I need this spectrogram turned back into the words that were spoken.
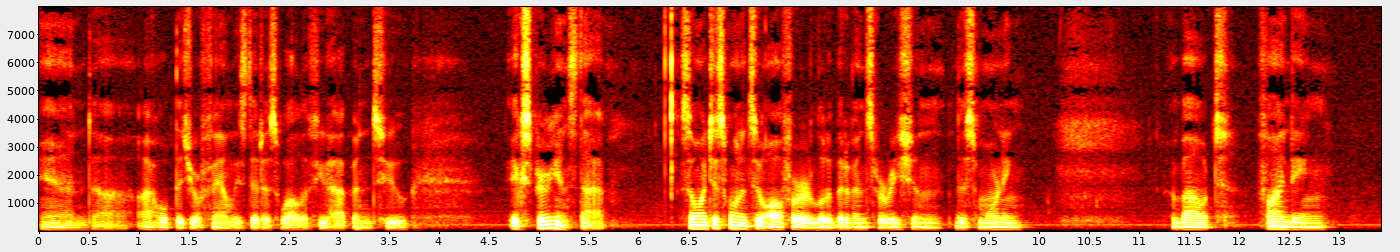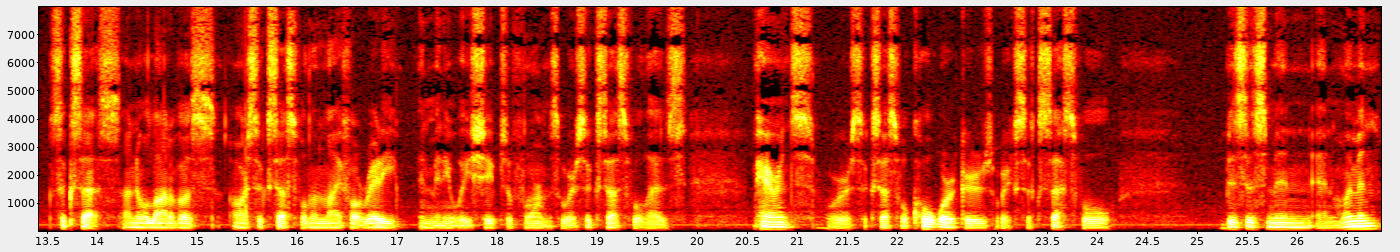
And uh, I hope that your families did as well if you happen to experience that. So I just wanted to offer a little bit of inspiration this morning about finding success. I know a lot of us are successful in life already in many ways, shapes, or forms. We're successful as parents, we're successful co workers, we're successful businessmen and women.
